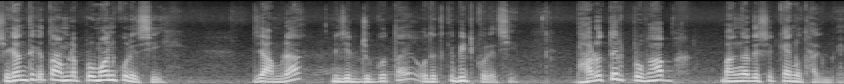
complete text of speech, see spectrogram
সেখান থেকে তো আমরা প্রমাণ করেছি যে আমরা নিজের যোগ্যতায় ওদেরকে বিট করেছি। ভারতের প্রভাব বাংলাদেশে কেন থাকবে?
